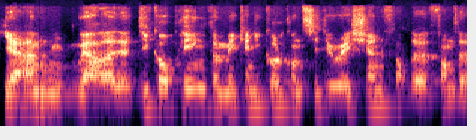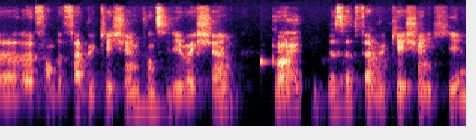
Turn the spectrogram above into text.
yeah, um, we are uh, decoupling the mechanical consideration for the from the from the fabrication consideration. Okay. Just at fabrication here,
